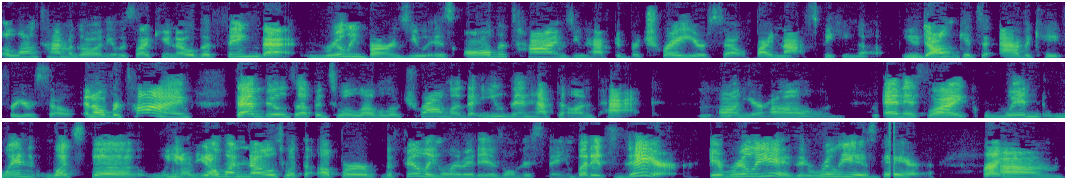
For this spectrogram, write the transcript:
a long time ago, and it was like, you know, the thing that really burns you is all the times you have to betray yourself by not speaking up. You don't get to advocate for yourself. And over time, that builds up into a level of trauma that you then have to unpack mm-hmm. on your own. And it's like when when what's the you know no one knows what the upper the filling limit is on this thing, but it's there. It really is. It really is there. Right. Um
